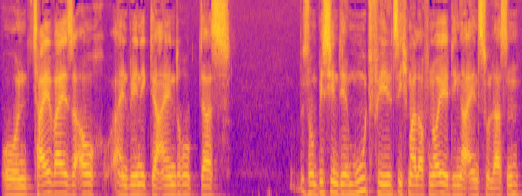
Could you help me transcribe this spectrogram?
Und teilweise auch ein wenig der Eindruck, dass so ein bisschen der Mut fehlt, sich mal auf neue Dinge einzulassen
